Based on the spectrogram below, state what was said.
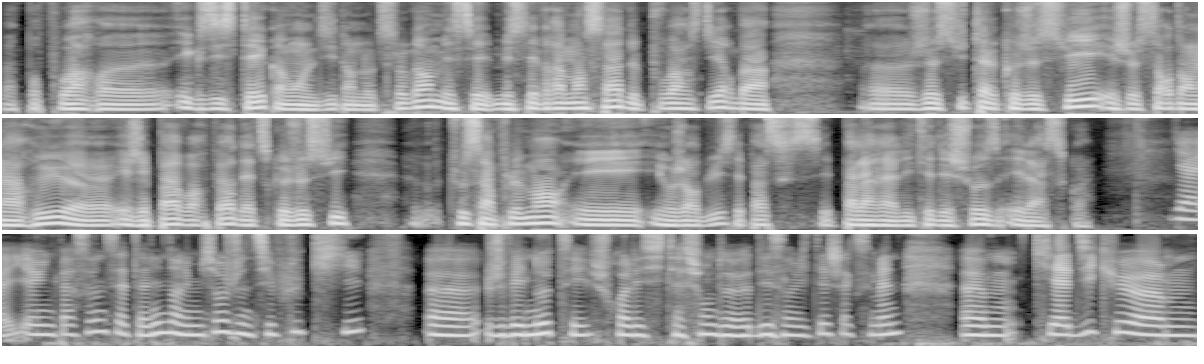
bah, pour pouvoir exister, comme on le dit dans notre slogan. Mais c'est mais c'est vraiment ça, de pouvoir se dire, bah euh, je suis tel que je suis et je sors dans la rue euh, et j'ai pas à avoir peur d'être ce que je suis. Tout simplement. Et, aujourd'hui c'est pas c'est pas la réalité des choses hélas quoi. Il y, a, une personne cette année dans l'émission, je ne sais plus qui, euh, je vais noter, je crois, les citations de, des invités chaque semaine, euh, qui a dit que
